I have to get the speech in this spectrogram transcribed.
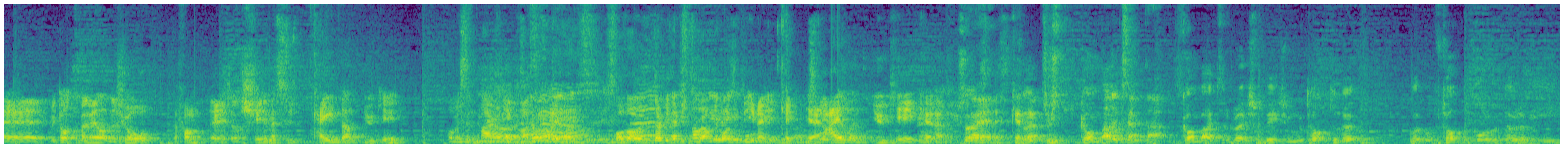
Uh, we talked about it on the show. The first uh, there's Sheamus, who's kinda UK. Obviously, Ireland. No, Ireland. it's- Although WWE it's not probably wasn't the United Kingdom. Yeah, state. Ireland, UK, kind of. So, it's kind of just going back, accept that. going back to the British invasion, we talked about, we- we've talked before about WWE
